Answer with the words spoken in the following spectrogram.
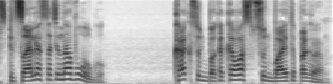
специально, кстати, на Волгу. Как судьба, какова судьба этой программы?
